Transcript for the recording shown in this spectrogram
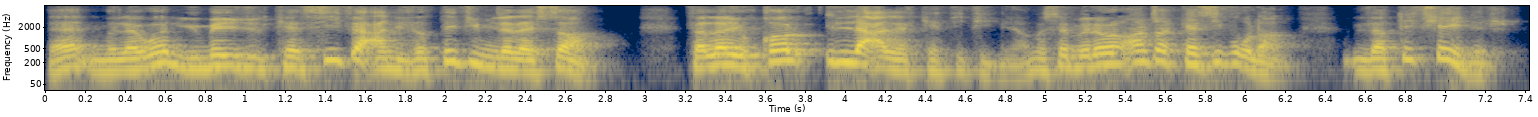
He? Mülevven yümeyyüzül kesife anil latifi minel eşsam. Fela yukalu illa alel kesifi minel. Mesela mülevven ancak kesif olan. Latif şeydir.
